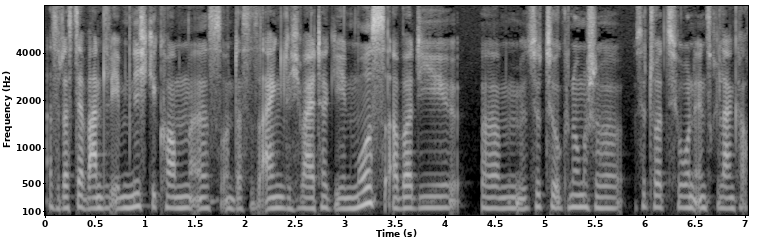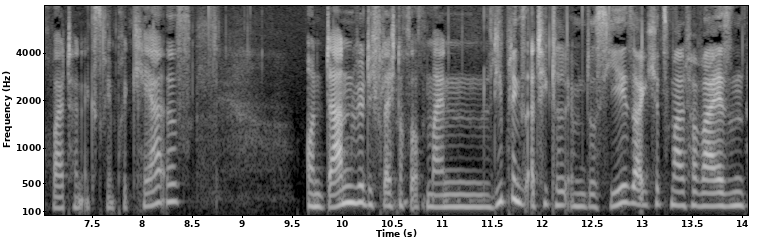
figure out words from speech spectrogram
also dass der Wandel eben nicht gekommen ist und dass es eigentlich weitergehen muss, aber die ähm, sozioökonomische Situation in Sri Lanka auch weiterhin extrem prekär ist. Und dann würde ich vielleicht noch auf meinen Lieblingsartikel im Dossier, sage ich jetzt mal, verweisen.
